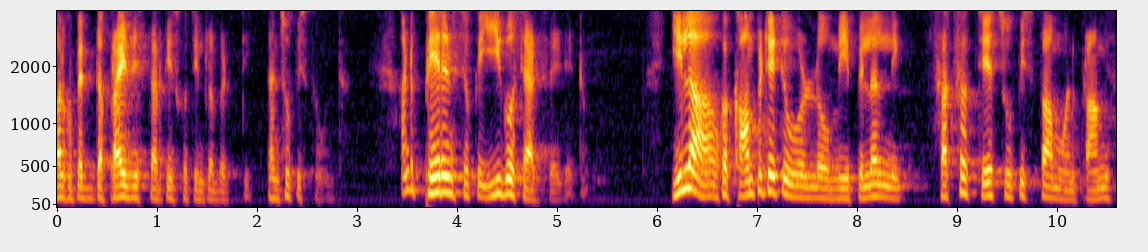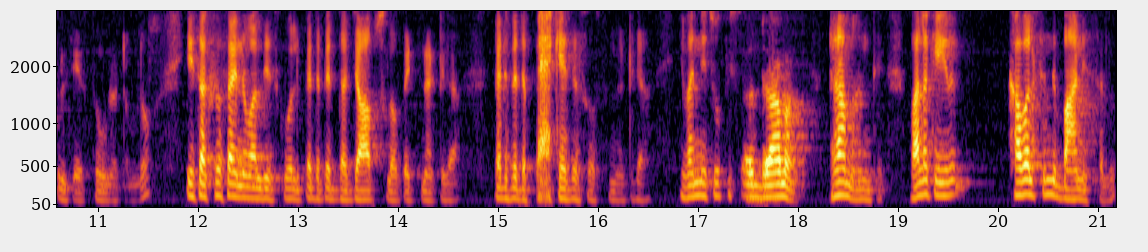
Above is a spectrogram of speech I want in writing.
వాళ్ళకు పెద్ద ప్రైజ్ ఇస్తారు తీసుకొచ్చి ఇంట్లో పెట్టి దాన్ని చూపిస్తూ ఉంటారు. అంటే పేరెంట్స్ యొక్క ఈగో సాటిస్ఫై చేయటం. ఇలా ఒక కాంపిటేటివ్ వరల్డ్లో మీ పిల్లల్ని సక్సెస్ చేసి చూపిస్తాము అని ప్రామిసులు చేస్తూ ఉండటంలో ఈ సక్సెస్ అయిన వాళ్ళు తీసుకువెళ్ళి పెద్ద పెద్ద జాబ్స్లో పెట్టినట్టుగా పెద్ద పెద్ద ప్యాకేజెస్ వస్తున్నట్టుగా ఇవన్నీ చూపిస్తారు డ్రామా? డ్రామా అంతే. వాళ్ళకి కావాల్సింది బానిసలు.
